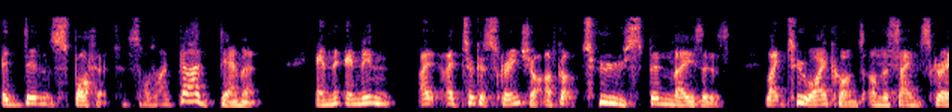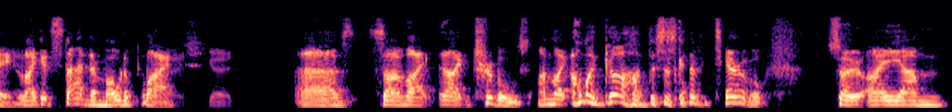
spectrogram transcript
it didn't spot it. So I was like, God damn it. And, and then I, I took a screenshot. I've got two spin mazes, like two icons on the Yeah. same screen. Like it's starting to multiply. Good, good. Uh, so I'm like, like tribbles. I'm like, oh my God, this is going to be terrible. So I, um,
